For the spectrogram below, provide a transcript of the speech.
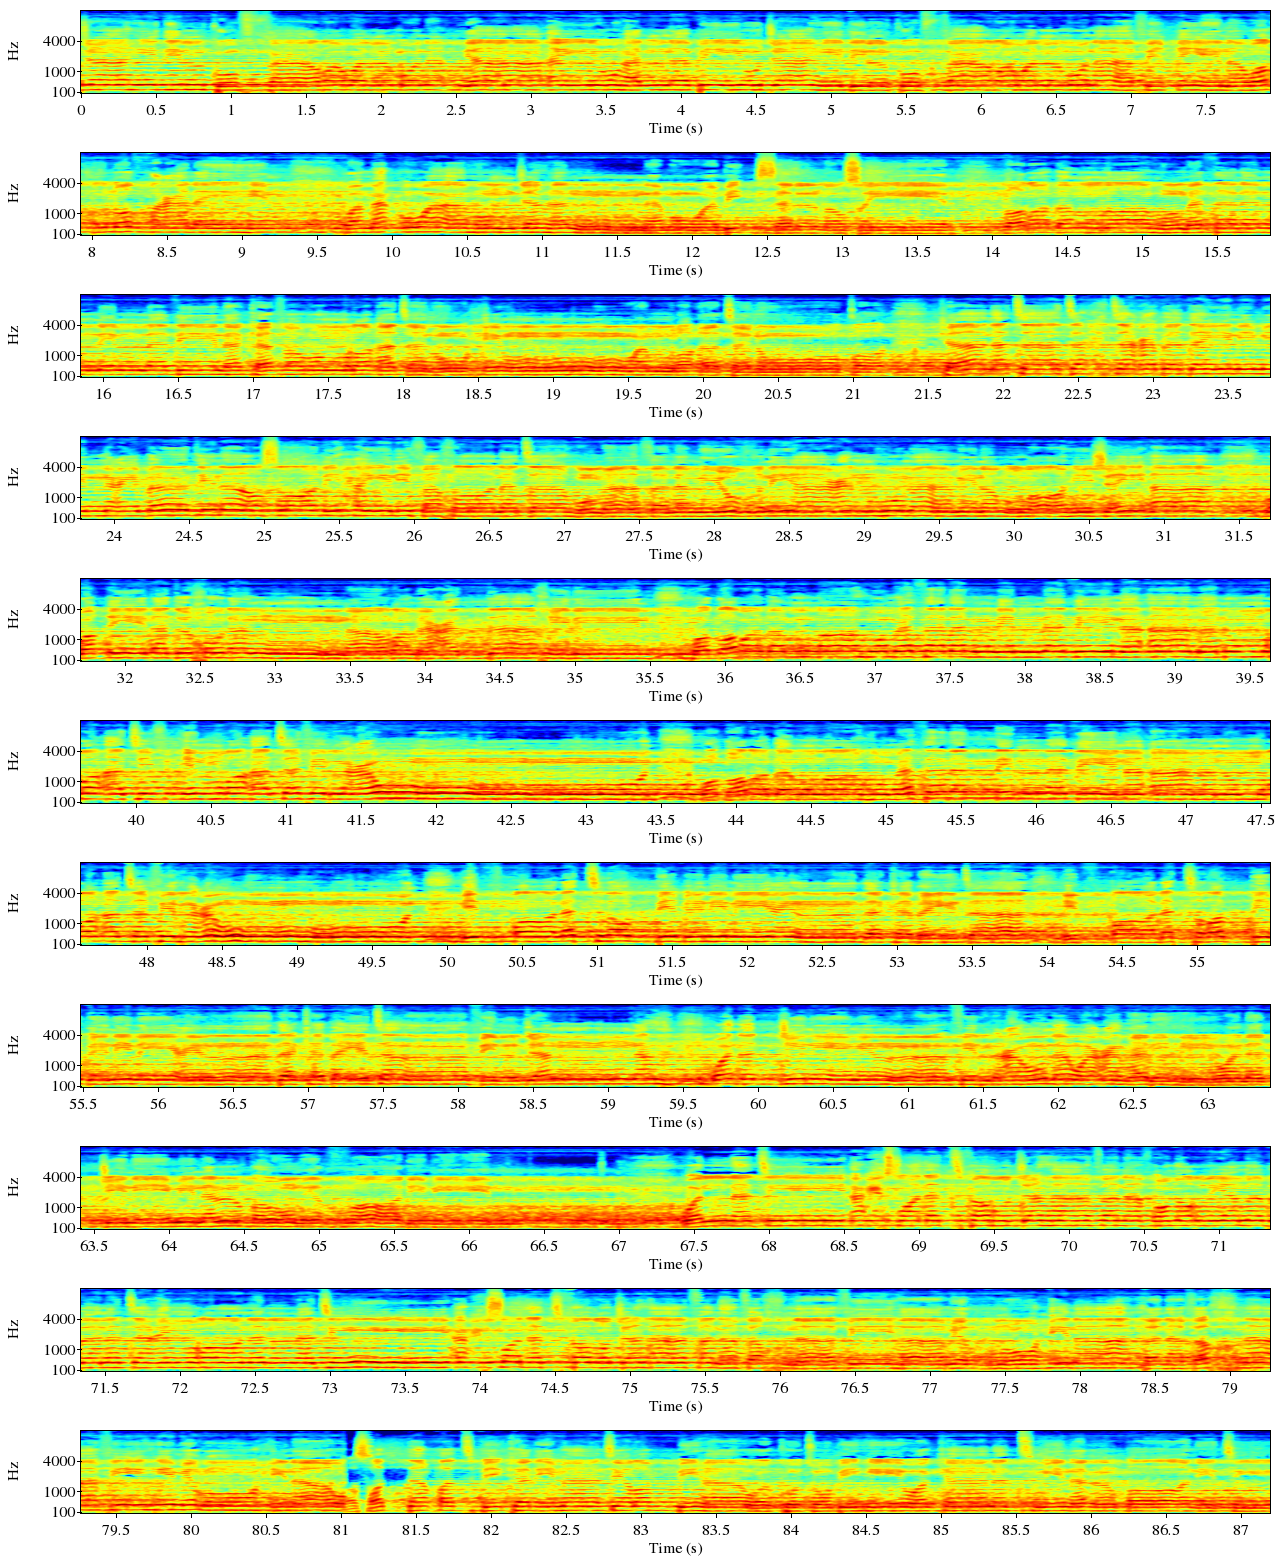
الكفار والمنا يا أيها النبي جاهد الكفار والمنافقين واغلظ عليهم ومأواهم جهنم وبئس المصير. ضرب الله مثلا للذين كفروا امرأة نوح وامرأة لوط. كانتا تحت عبدين من عبادنا صالحين فخانتاهما فلم يغنيا عنهما من الله شيئا وقيل ادخل النار مع الداخلين وضرب الله مثلا للذين آمنوا امرأة امرأة فرعون وضرب الله مثلا للذين آمنوا امرأة فرعون إذ قالت رب ابن لي عندك بيتا إذ قالت رب ابن لي عندك بيتا في الجنة ونجني من فرعون وعمله ونجني من القوم الظالمين. والتي أحصنت فرجها فنف مريم بنت عمران. التي أحصنت فرجها فنفخنا فيها من روحنا فنفخنا فيه من روحنا. وصدقت بكلمات ربها وكتبه وكانت من القانتين.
